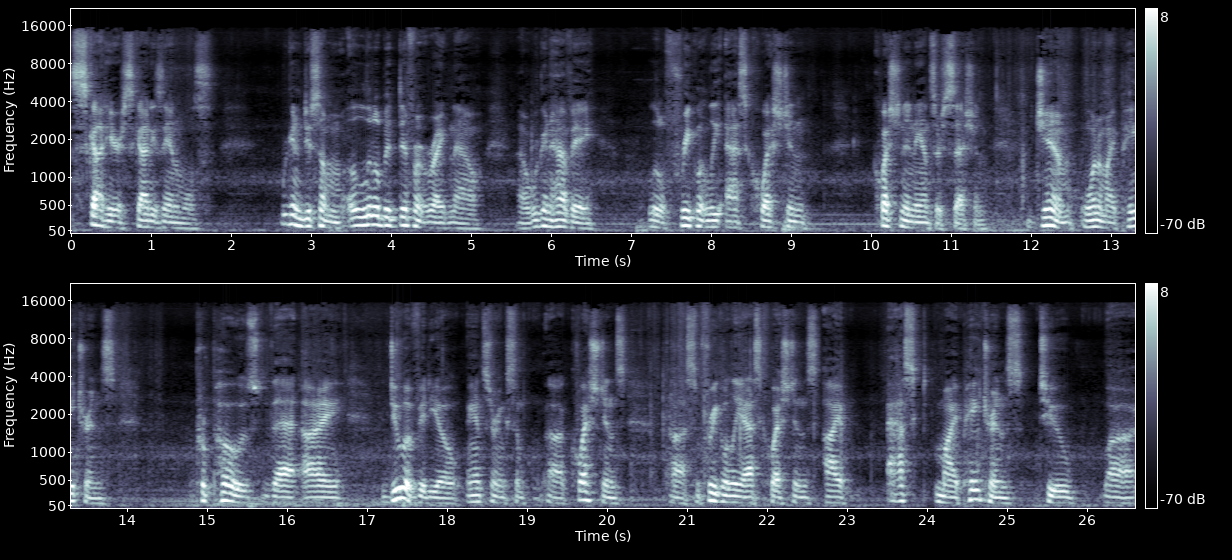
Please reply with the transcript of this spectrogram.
Scott here, Scotty's Animals. We're going to do something a little bit different right now. Uh, we're going to have a little frequently asked question question and answer session. Jim, one of my patrons, proposed that I do a video answering some uh, questions, uh, some frequently asked questions. I asked my patrons to uh,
